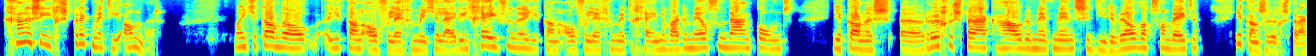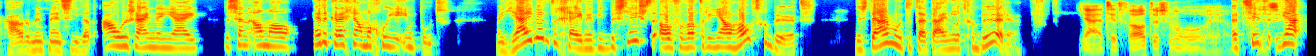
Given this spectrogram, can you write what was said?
Ga eens in gesprek met die ander. Want je kan wel, je kan overleggen met je leidinggevende, je kan overleggen met degene waar de mail vandaan komt. Je kan eens uh, ruggespraak houden met mensen die er wel wat van weten. Je kan eens ruggespraak houden met mensen die wat ouder zijn dan jij. Dat zijn allemaal, hè, dan krijg je allemaal goede input. Maar jij bent degene die beslist over wat er in jouw hoofd gebeurt. Dus daar moet het uiteindelijk gebeuren. Ja, het zit vooral tussen mijn oren. Ja. Het zit, ja,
